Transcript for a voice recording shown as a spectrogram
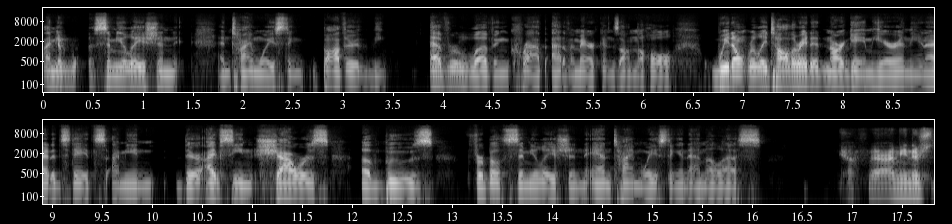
I mean, yep. simulation and time wasting bother the ever loving crap out of Americans on the whole. We don't really tolerate it in our game here in the United States. I mean, there I've seen showers of boos for both simulation and time wasting in MLS. Yeah, I mean, there's,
